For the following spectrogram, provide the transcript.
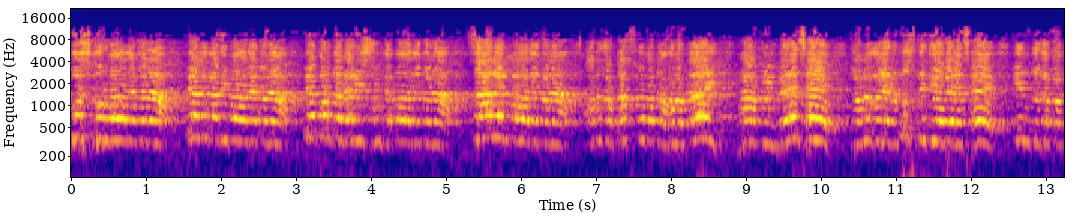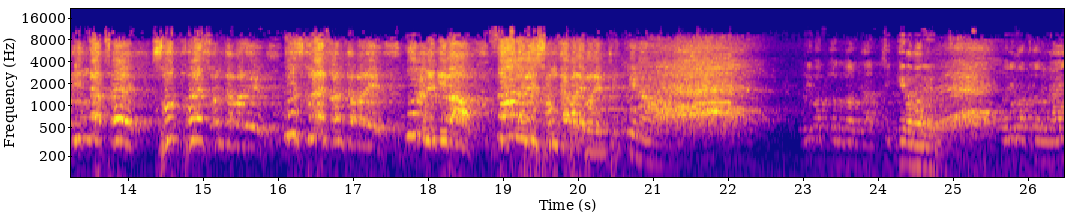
ঘুষখোর পাওয়া যেত না, বেলগাড়ি পাওয়া যেত না বেপরদারির সংখ্যা পাওয়া যেত না, জালেম পাওয়া যেত না। অথচ বাস্তবতা হলো তাই, মাহফিল বেড়েছে, জনগণের উপস্থিতিও বেড়েছে, কিন্তু যত দিন যাচ্ছে খুনের সংখ্যা বাড়ে ঘুষ খুনের সংখ্যা বাড়ে, দুর্নীতিবাদ, জালেমের সংখ্যা বাড়ে বলেন ঠিক কিনা? পরিবর্তন দরকার, ঠিক কিনা বলেন? পরিবর্তন নাই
